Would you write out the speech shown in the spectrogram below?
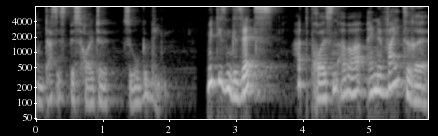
und das ist bis heute so geblieben. Mit diesem Gesetz hat Preußen aber eine weitere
